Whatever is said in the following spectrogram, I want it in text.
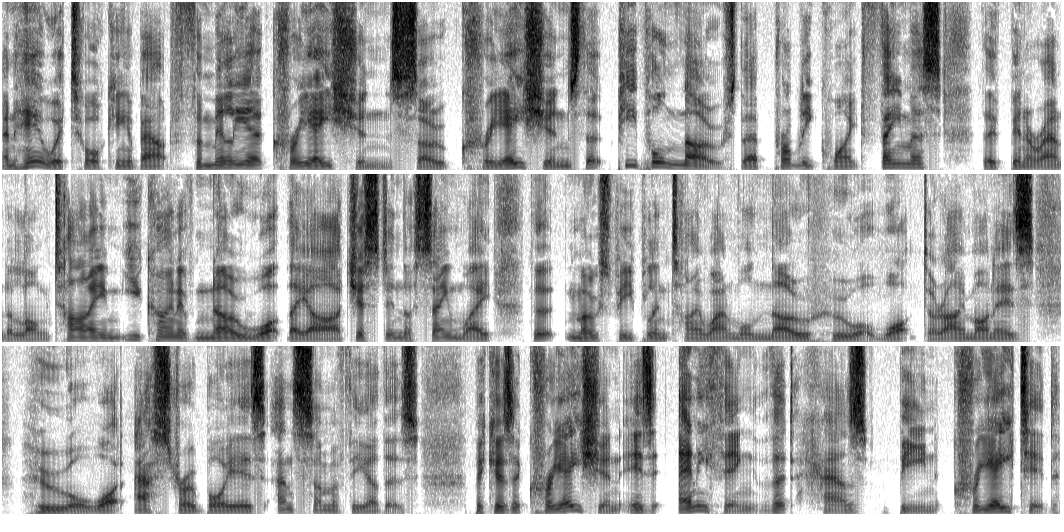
And here we're talking about familiar creations. So, creations that people know. So they're probably quite famous. They've been around a long time. You kind of know what they are, just in the same way that most people in Taiwan will know who or what Doraemon is, who or what Astro Boy is, and some of the others. Because a creation is anything that has been created.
